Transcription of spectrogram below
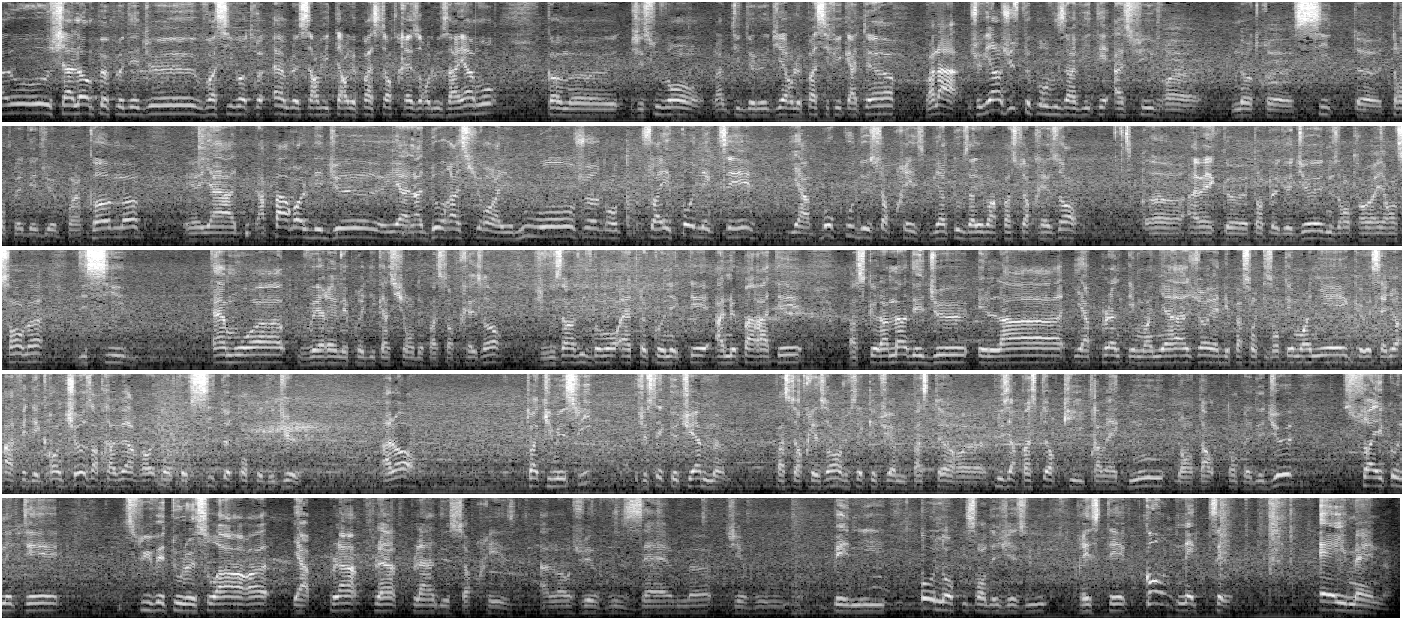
Allô, shalom peuple des dieux, voici votre humble serviteur, le pasteur Trésor Louzayamo, comme euh, j'ai souvent l'habitude de le dire, le pacificateur. Voilà, je viens juste pour vous inviter à suivre euh, notre site euh, templedesdieux.com. Il y a la parole des dieux, il y a l'adoration, les louanges, donc soyez connectés, il y a beaucoup de surprises. Bientôt vous allez voir Pasteur Trésor avec Temple de Dieu, nous allons travailler ensemble. D'ici un mois, vous verrez les prédications de Pasteur Trésor. Je vous invite vraiment à être connecté, à ne pas rater, parce que la main de Dieu est là, il y a plein de témoignages, il y a des personnes qui ont témoigné que le Seigneur a fait des grandes choses à travers notre site Temple de Dieu. Alors, toi qui me suis, je sais que tu aimes Pasteur Trésor, je sais que tu aimes euh, plusieurs pasteurs qui travaillent avec nous dans Temple de Dieu. Soyez connectés, Suivez tout le soir. Il y a plein, plein, plein de surprises. Alors je vous aime, je vous bénis. Au nom puissant de Jésus, restez connectés. Amen.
